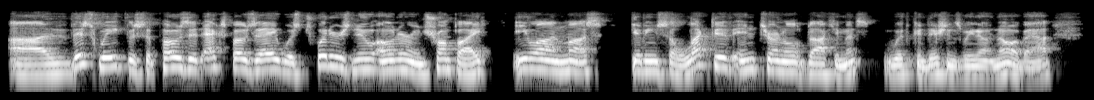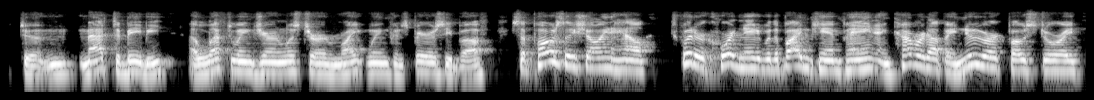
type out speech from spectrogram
Uh, this week, the supposed expose was Twitter's new owner and Trumpite, Elon Musk, giving selective internal documents with conditions we don't know about to Matt Taibbi, a left wing journalist turned right wing conspiracy buff, supposedly showing how Twitter coordinated with the Biden campaign and covered up a New York Post story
